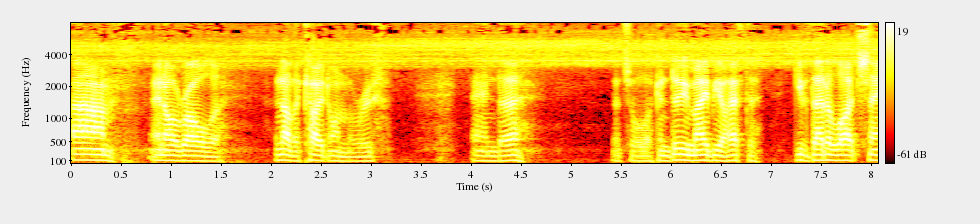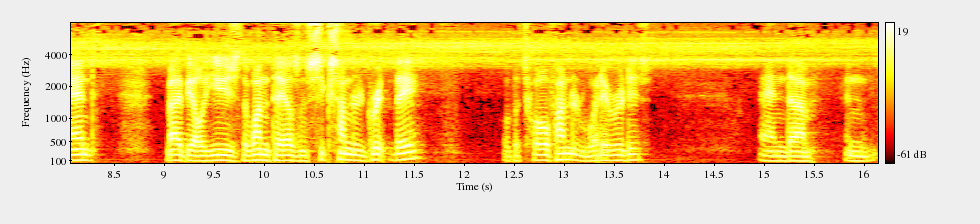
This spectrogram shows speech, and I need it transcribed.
um, and I'll roll a, another coat on the roof and uh, that's all I can do maybe I'll have to give that a light sand. Maybe I'll use the 1600 grit there or the 1200 whatever it is and um, and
